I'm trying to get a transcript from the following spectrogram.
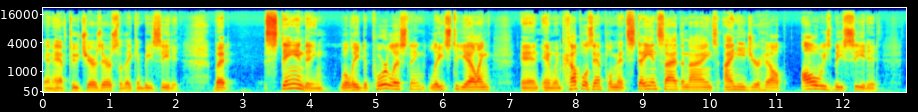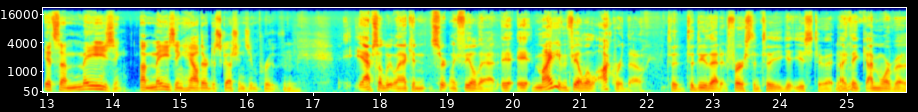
and have two chairs there so they can be seated. But standing will lead to poor listening, leads to yelling, and and when couples implement stay inside the nines, I need your help, always be seated. It's amazing, amazing how their discussions improve. Hmm. Absolutely, I can certainly feel that. It, it might even feel a little awkward though to to do that at first until you get used to it. I think I'm more of a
